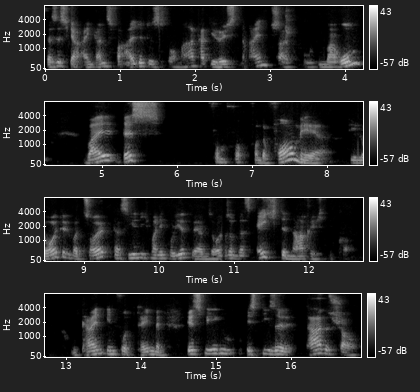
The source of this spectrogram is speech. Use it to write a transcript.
Das ist ja ein ganz veraltetes Format, hat die höchsten Einschaltquoten. Warum? Weil das vom, von der Form her die Leute überzeugt, dass hier nicht manipuliert werden soll, sondern dass echte Nachrichten kommen und kein Infotainment. Deswegen ist diese Tagesschau,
